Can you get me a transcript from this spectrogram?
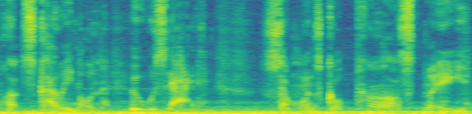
What's going on? Who was that? Someone's got past me.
